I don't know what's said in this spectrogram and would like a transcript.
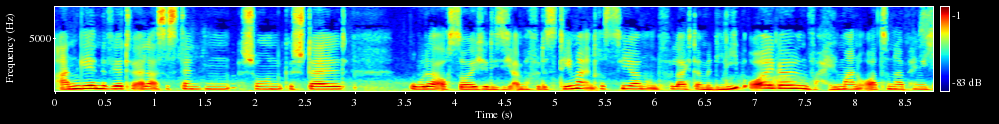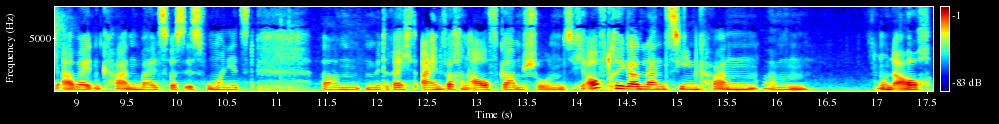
angehende virtuelle Assistenten schon gestellt oder auch solche, die sich einfach für das Thema interessieren und vielleicht damit liebäugeln, weil man ortsunabhängig arbeiten kann, weil es was ist, wo man jetzt ähm, mit recht einfachen Aufgaben schon sich Aufträge an Land ziehen kann ähm, und auch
